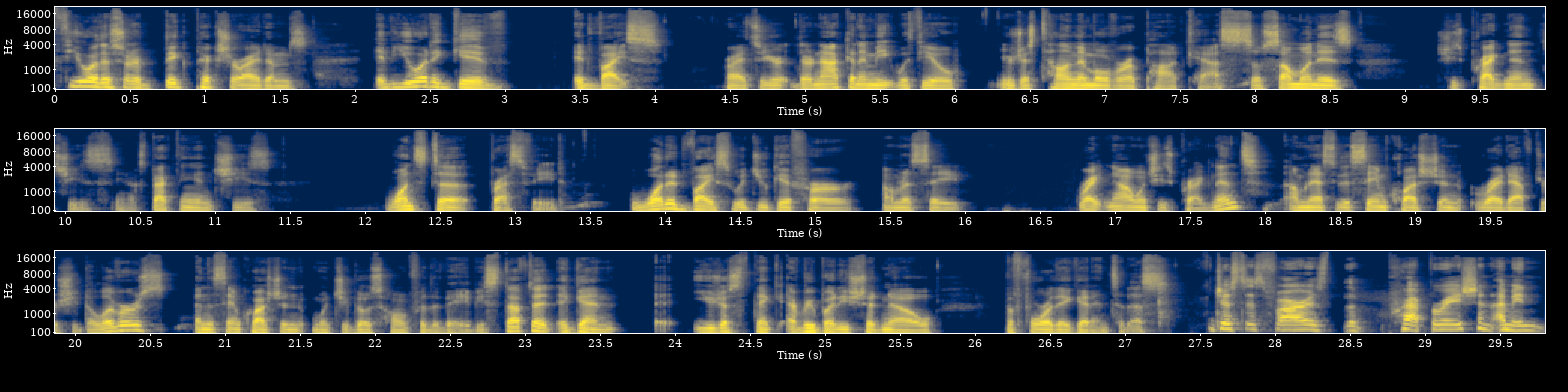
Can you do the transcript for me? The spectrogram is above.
few other sort of big picture items. If you were to give advice, right? So you're they're not going to meet with you. You're just telling them over a podcast. So someone is she's pregnant, she's you know, expecting, and she's wants to breastfeed. What advice would you give her? I'm going to say right now when she's pregnant. I'm going to ask you the same question right after she delivers, and the same question when she goes home for the baby. Stuff that again eh, you just think everybody should know before they get into this. Just as far as the preparation, I mean,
